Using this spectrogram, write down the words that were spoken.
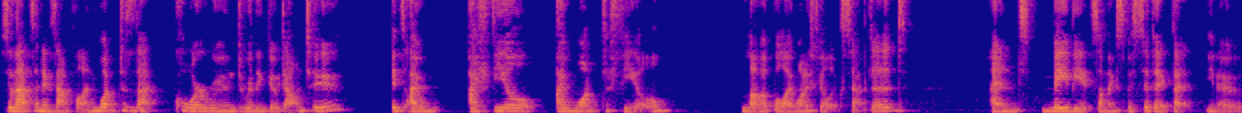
So that's an example. And what does that core wound really go down to? It's I I feel I want to feel lovable. I want to feel accepted. And maybe it's something specific that, you know,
